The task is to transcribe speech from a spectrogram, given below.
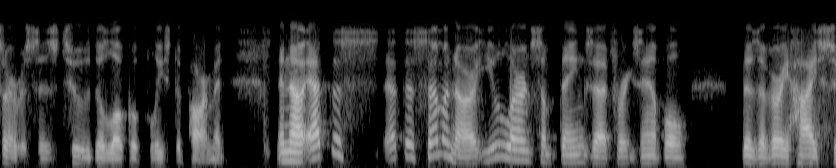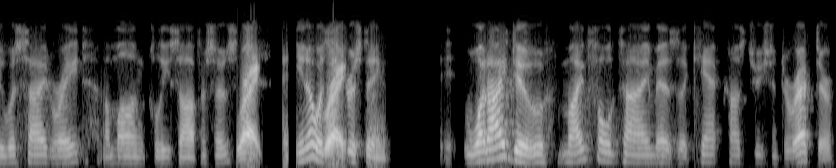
services to the local police department. And now at this at this seminar, you learned some things that, for example, there's a very high suicide rate among police officers. Right. And you know what's right. interesting? What I do, my full time as a Camp Constitution director,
